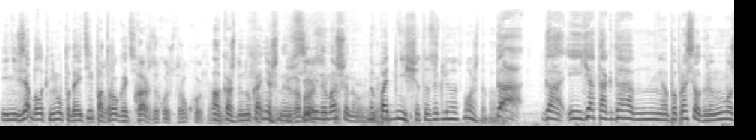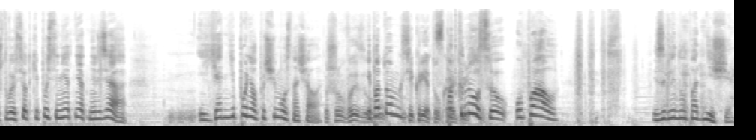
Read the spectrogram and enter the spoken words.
И нельзя было к нему подойти, ну, потрогать. Каждый хочет рукой. А, каждый, ну, конечно, в серийную машину. Но под днище-то заглянуть можно было. Да, да. И я тогда попросил, говорю, «Ну, может, вы все-таки пусть нет, нет, нельзя. И я не понял, почему сначала. Что вы и потом к секрету споткнулся, упал и заглянул под днище.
